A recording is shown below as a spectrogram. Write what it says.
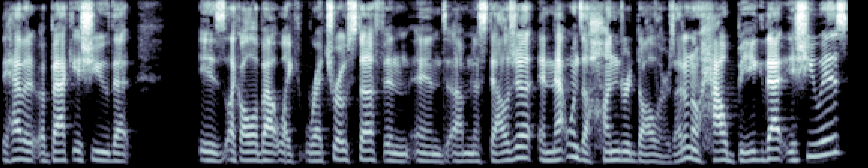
they have a, a back issue that is like all about like retro stuff and and um, nostalgia, and that one's a hundred dollars. I don't know how big that issue is.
